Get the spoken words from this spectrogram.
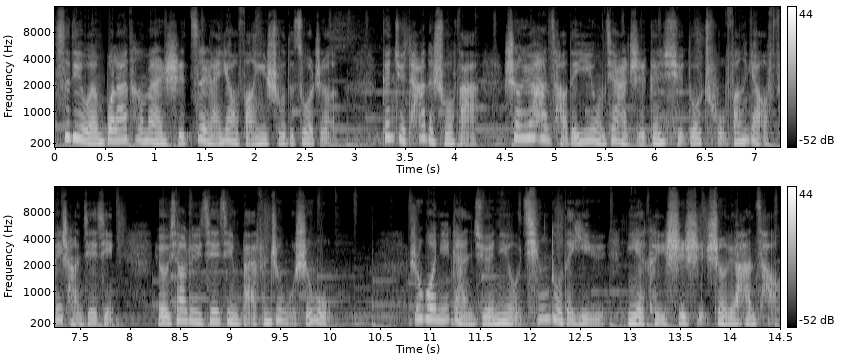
斯蒂文·布拉特曼是《自然药房》一书的作者。根据他的说法，圣约翰草的医用价值跟许多处方药非常接近，有效率接近百分之五十五。如果你感觉你有轻度的抑郁，你也可以试试圣约翰草。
